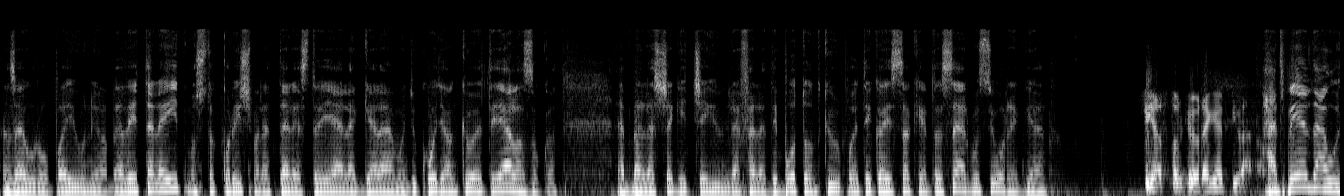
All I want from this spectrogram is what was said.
az Európai Unió a bevételeit, most akkor ismeretterjesztő jelleggel elmondjuk, hogyan költi el azokat. Ebben lesz segítségünkre Feledi Botont külpolitikai szakértő. Szervusz, jó reggel! Sziasztok, jó reggelt kívánok! Hát például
